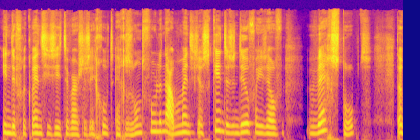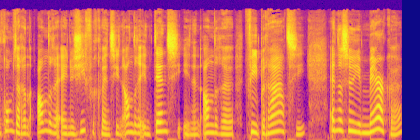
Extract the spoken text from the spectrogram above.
in de frequentie zitten waar ze zich goed en gezond voelen. Nou, op het moment dat je als kind dus een deel van jezelf wegstopt, dan komt er een andere energiefrequentie, een andere intentie in, een andere vibratie. En dan zul je merken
